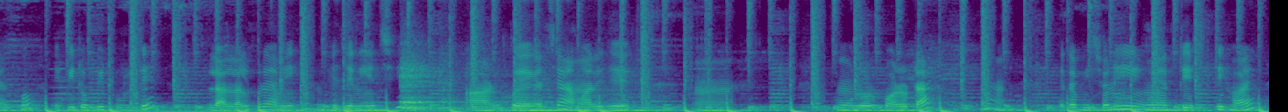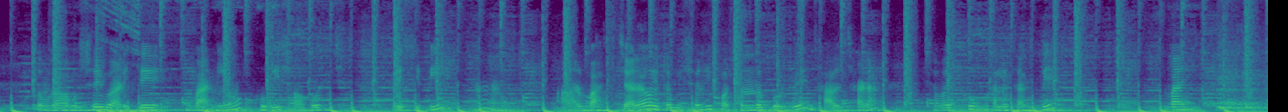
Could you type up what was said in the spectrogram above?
দেখো এপিট ওপিট উল্টে লাল লাল করে আমি ভেজে নিয়েছি। আর হয়ে গেছে আমার এই যে মূলোর পরোটা। হুম, এটা ভীষণই টেস্টি হয়। তোমরা অবশ্যই বাড়িতে বানিও, খুবই সহজ রেসিপি হ্যাঁ আর বাচ্চারাও এটা ভীষণই পছন্দ করবে, ঝাল ছাড়া। সবাই খুব ভালো থাকবে। 拜。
